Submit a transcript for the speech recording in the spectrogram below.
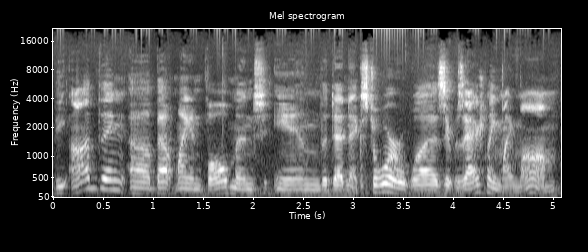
The odd thing uh, about my involvement in The Dead Next Door was it was actually my mom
